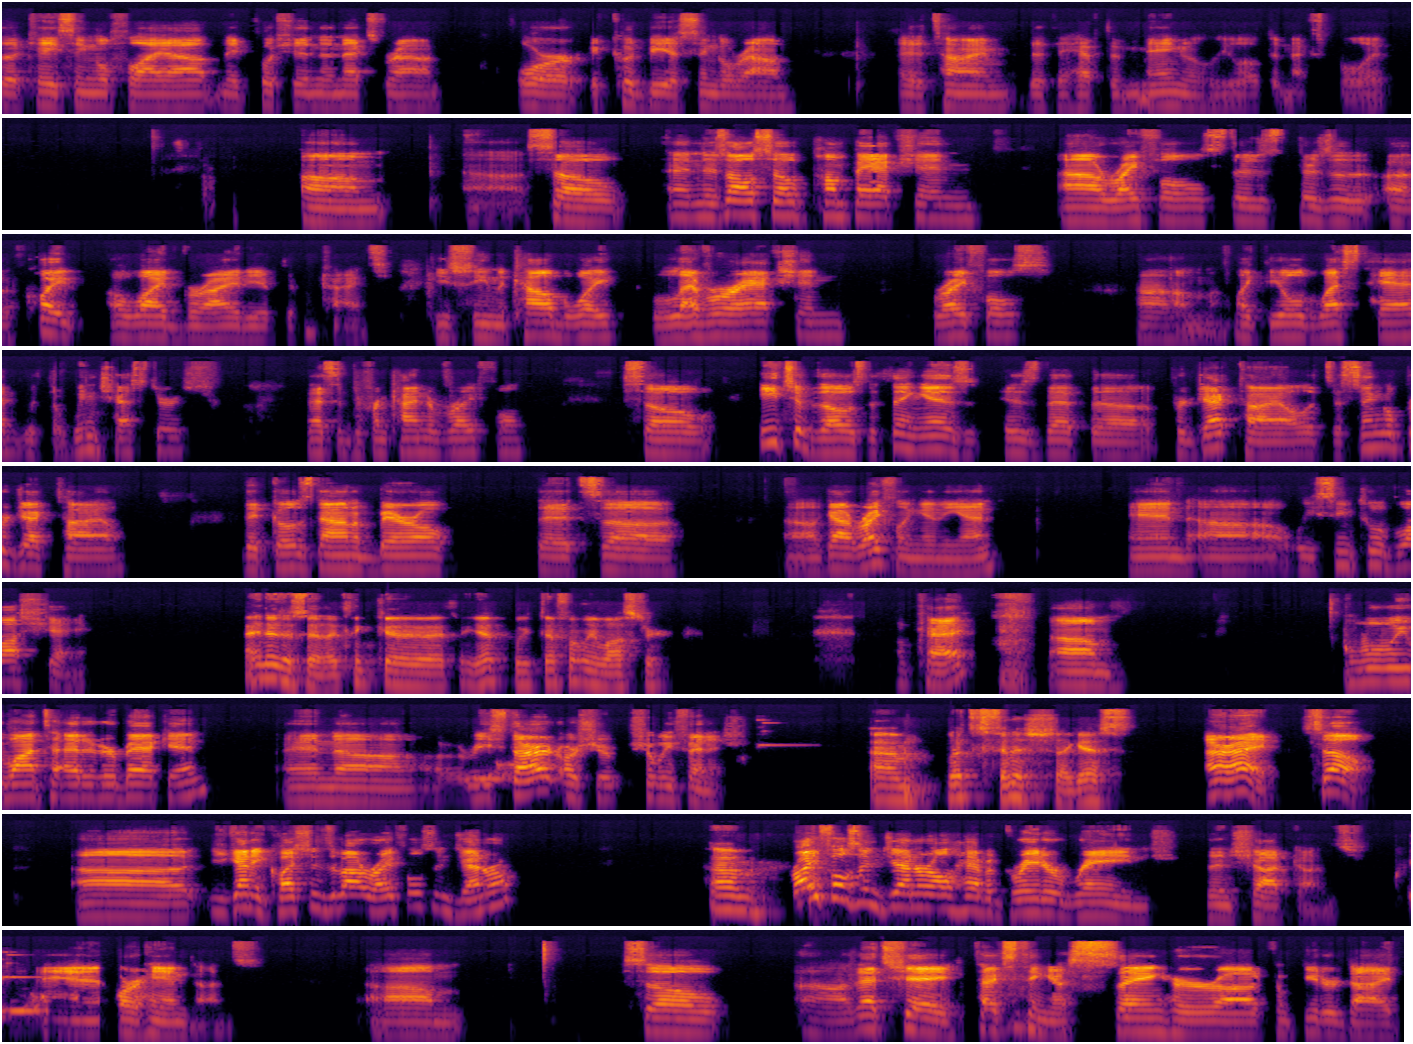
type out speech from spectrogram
The casing will fly out and they push in the next round, or it could be a single round at a time that they have to manually load the next bullet. Um, uh, so, and there's also pump action uh, rifles. There's there's a, a, quite a wide variety of different kinds. You've seen the cowboy lever action rifles, um, like the old West had with the Winchesters. That's a different kind of rifle. So each of those, the thing is, is that the projectile, it's a single projectile that goes down a barrel that's uh, uh, got rifling in the end. And uh, we seem to have lost Shay. I noticed that. I think, uh, yeah, we definitely lost her. Okay. Um, will we want to edit her back in and uh, restart, or should should we finish? Um, let's finish, I guess. All right. So, uh, you got any questions about rifles in general? Um, rifles in general have a greater range than shotguns and or handguns. Um, so uh, that's Shay texting us saying her uh, computer died,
